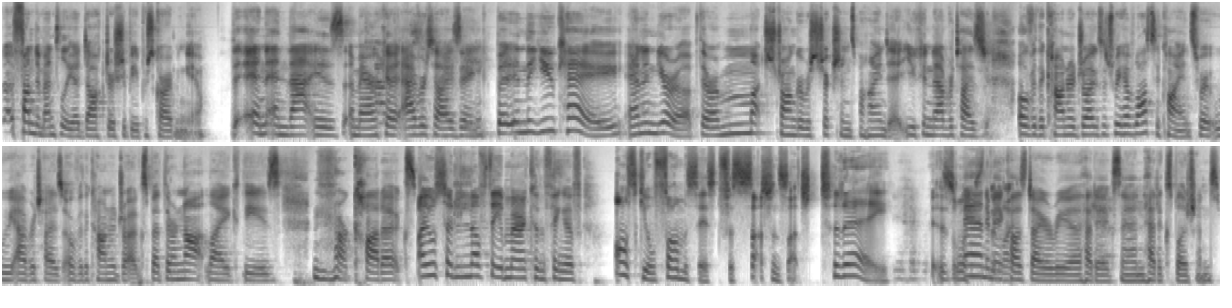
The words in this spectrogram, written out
uh, fundamentally a doctor should be prescribing you. And and that is America advertising. But in the UK and in Europe, there are much stronger restrictions behind it. You can advertise over the counter drugs, which we have lots of clients where we advertise over the counter drugs, but they're not like these narcotics. I also love the American thing of ask your pharmacist for such and such today. Is what's And it the may like- cause diarrhea, headaches, and head explosions.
